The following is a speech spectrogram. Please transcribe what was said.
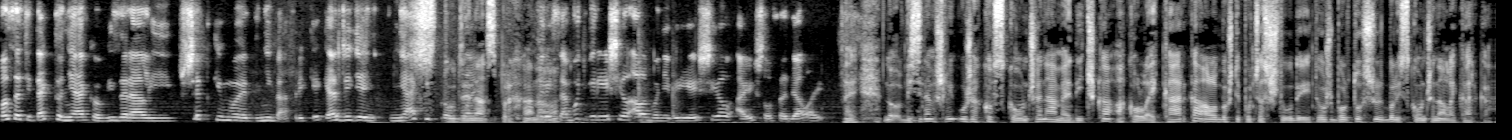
v podstate takto nejako vyzerali všetky moje dni v Afrike. Každý deň nejaký Studená problém, sprcha, no. ktorý sa buď vyriešil, alebo nevyriešil a išlo sa ďalej. Hej. No, vy si tam šli už ako skončená medička, ako lekárka, alebo ešte počas štúdií? To už, bol, to už boli skončená lekárka.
